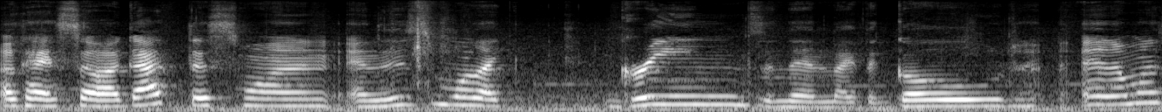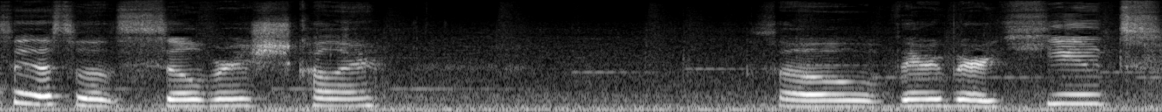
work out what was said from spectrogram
Okay, so I got this one, and this is more like greens and then like the gold. And I want to say that's a silverish color. So very, very cute.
